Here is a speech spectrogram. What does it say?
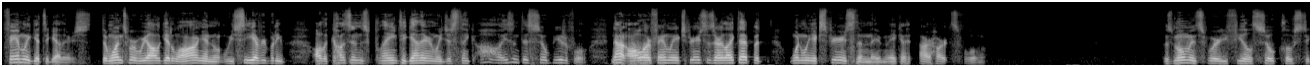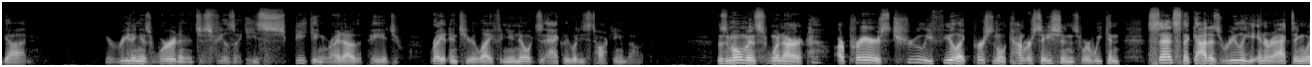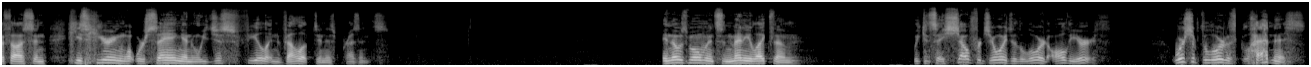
Family get togethers, the ones where we all get along and we see everybody, all the cousins playing together, and we just think, oh, isn't this so beautiful? Not all our family experiences are like that, but when we experience them, they make a, our hearts full. Those moments where you feel so close to God you're reading His Word, and it just feels like He's speaking right out of the page, right into your life, and you know exactly what He's talking about. Those moments when our, our prayers truly feel like personal conversations where we can sense that God is really interacting with us and He's hearing what we're saying and we just feel enveloped in His presence. In those moments, and many like them, we can say, Shout for joy to the Lord, all the earth. Worship the Lord with gladness.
